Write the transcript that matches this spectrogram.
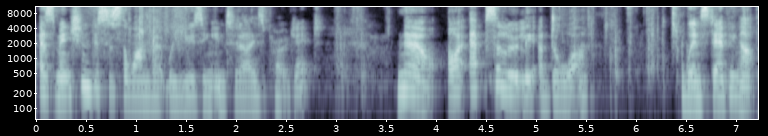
As mentioned, this is the one that we're using in today's project. Now, I absolutely adore when Stampin' Up,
